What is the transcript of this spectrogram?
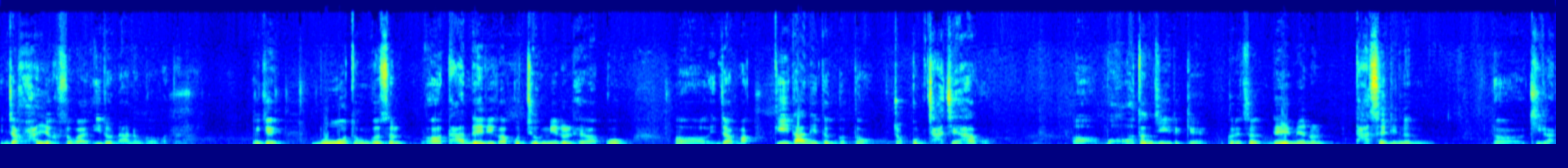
이제 활력소가 일어나는 거거든요. 이렇게 모든 것을 어, 다 내리갖고 정리를 해갖고 어, 이제 막 뛰다니던 것도 조금 자제하고 어, 뭐든지 이렇게 그래서 내면을 다스리는 어, 기간.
